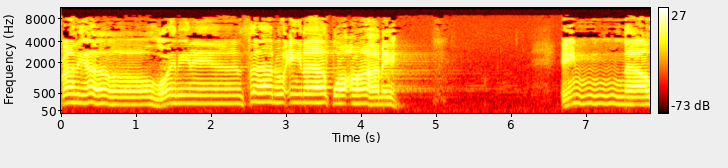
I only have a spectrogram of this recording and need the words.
فلينظر الإنسان إلى طعامه. إنا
